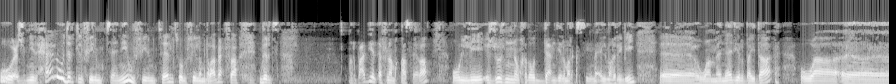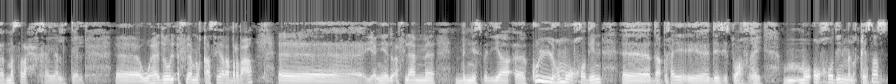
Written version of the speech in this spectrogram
وعجبني الحال ودرت الفيلم الثاني والفيلم الثالث والفيلم الرابع فدرت أربعة ديال الأفلام قصيرة واللي جوج منهم خذوا الدعم ديال المركز السينمائي المغربي آه هو منادي البيضاء ومسرح خيال التل آه وهادو الأفلام القصيرة بربعة. آه يعني هادو أفلام بالنسبة لي آه كلهم ماخوذين d'après des histoires vraies ماخوذين من قصص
